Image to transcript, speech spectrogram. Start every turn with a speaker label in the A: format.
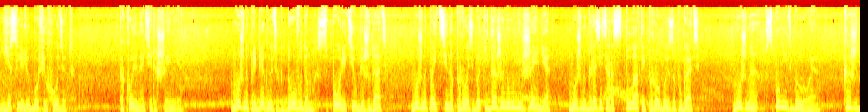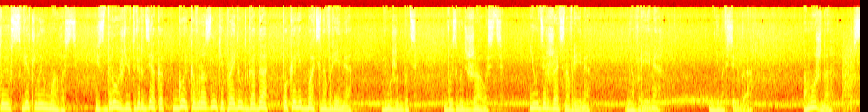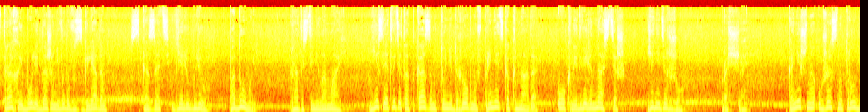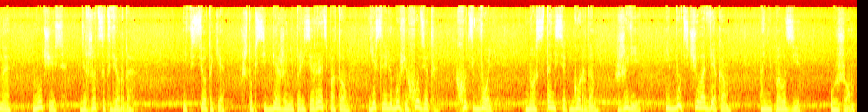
A: Если любовь уходит, какое найти решение? Можно прибегнуть к доводам, спорить и убеждать. Можно пойти на просьбы и даже на унижение. Можно грозить расплатой, пробуя запугать. Можно вспомнить былое, каждую светлую малость. И с дрожью твердя, как горько в разлуке пройдут года, поколебать на время. Может быть, вызвать жалость и удержать на время. На время. Не навсегда. А можно, страха и боли даже не выдав взглядом, сказать «я люблю», подумай, радости не ломай. Если ответит отказом, то не дрогнув, принять как надо. Окна и двери настежь, я не держу. Прощай. Конечно, ужасно трудно, мучаясь, держаться твердо. И все-таки, чтоб себя же не презирать потом, если любовь уходит, хоть вой, но останься гордым, живи и будь человеком, а не ползи ужом.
